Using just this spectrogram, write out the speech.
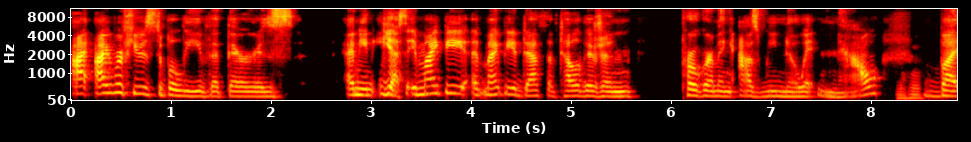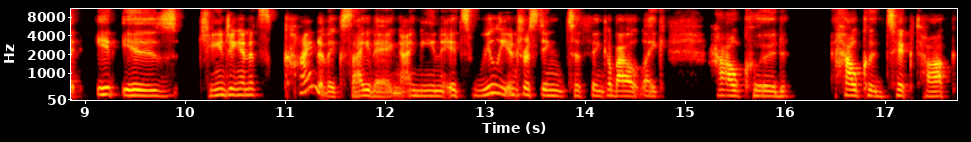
I I refuse to believe that there is. I mean, yes, it might be it might be a death of television programming as we know it now Mhm. but it is changing and it's kind of exciting. I mean, it's really interesting to think about like how could how could TikTok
